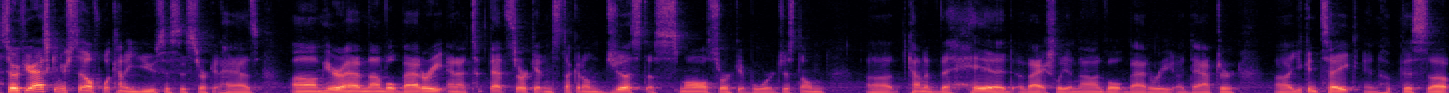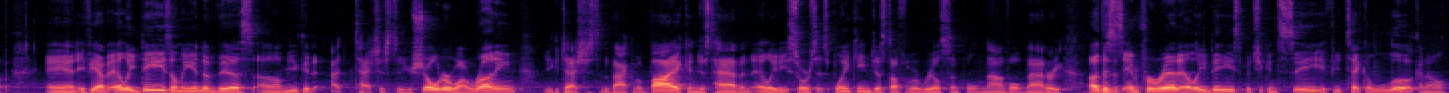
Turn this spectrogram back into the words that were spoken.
So if you're asking yourself what kind of uses this circuit has, um, here I have a 9 volt battery and I took that circuit and stuck it on just a small circuit board, just on uh, kind of the head of actually a 9 volt battery adapter. Uh, you can take and hook this up and if you have LEDs on the end of this, um, you could attach this to your shoulder while running. You could attach this to the back of a bike and just have an LED source that's blinking just off of a real simple 9 volt battery. Uh, this is infrared LEDs, but you can see if you take a look, and I'll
